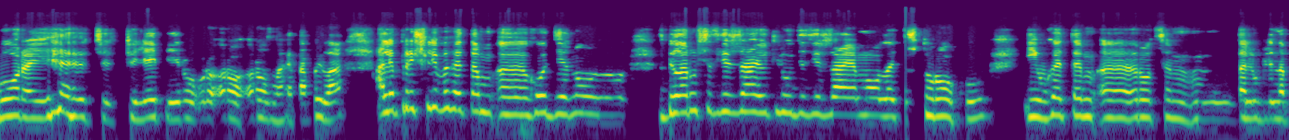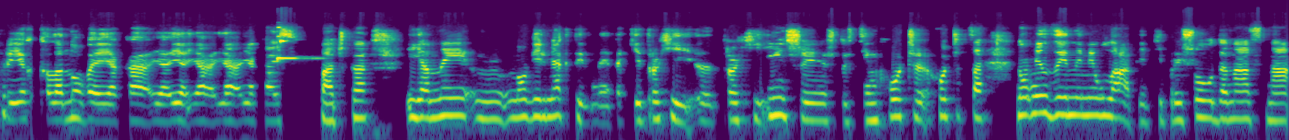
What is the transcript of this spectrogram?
горай чи, чи лепей розна гэта было але прыйшлі вы гэтым э, годзе ну з беларусі з'язджаюць люди з'язджае моладзь. Штороку і ў гэтым э, роцем далюблена приехала новая якая я, я, я, я, якась пачка. І яны но ну, вельмі актыўныя такія трохі трохі іншыя што з ім хоча хочацца ну мензы інымі ўлад які прыйшоў до нас на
